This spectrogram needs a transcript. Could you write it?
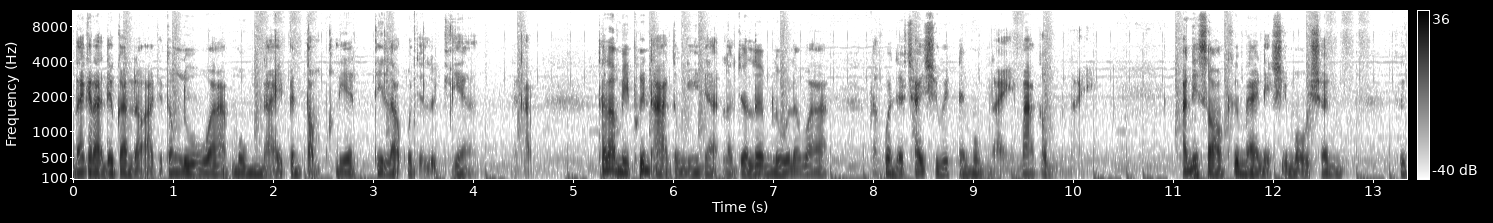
ในขณะเดียวกันเราอาจจะต้องรู้ว่ามุมไหนเป็นต่อมเครียดที่เราควรจะหลีกเลี่ยงนะครับ ถ้าเรามีพื้นฐานตรงนี้เนี่ยเราจะเริ่มรู้แล้วว่าเราควรจะใช้ชีวิตในมุมไหนมากกว่ามุมไหน อันที่ 2 คือ manage emotion คือ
